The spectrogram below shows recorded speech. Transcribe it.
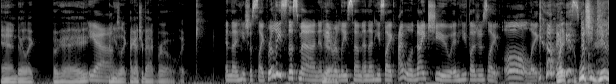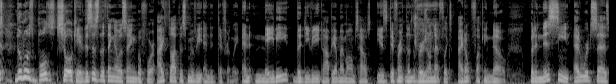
And they're like, okay, Yeah. And he's like, I got your back, bro. Like, And then he's just like, release this man. And they release him. And then he's like, I will knight you. And Heath Ledger's like, oh, like, right? Which he gives the most bulls. So okay, this is the thing I was saying before. I thought this movie ended differently, and maybe the DVD copy at my mom's house is different than the version on Netflix. I don't fucking know. But in this scene, Edward says,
